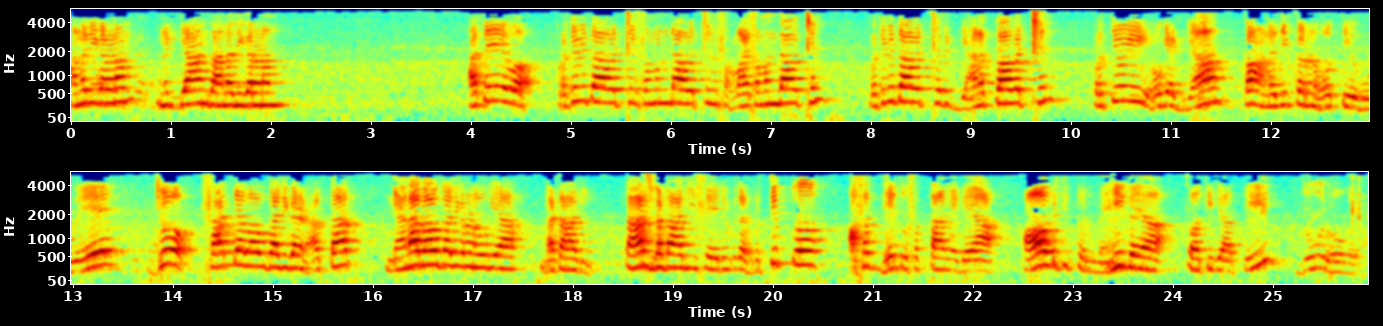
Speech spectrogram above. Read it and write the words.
अनधिकरणम ज्ञान का अनधिकरणम। अतएव प्रतियोगितावच्छेद संबंधावच्छिन्न, समवाय संबंधावच्छिन्न प्रतियोगितावच्छेद ज्ञानत्वावच्छिन्न, प्रतियोगी हो गया ज्ञान का अनधिकरण होते हुए, जो साध्या भाव का अधिकरण अर्थात ज्ञानाभाव का अधिकरण हो गया, घटादि तार्स घटादि से वृत्तित्व, असत हेतु सत्ता में गया, आवृत्तित्व नहीं गया तो अतिव्याप्ति दूर हो गया।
